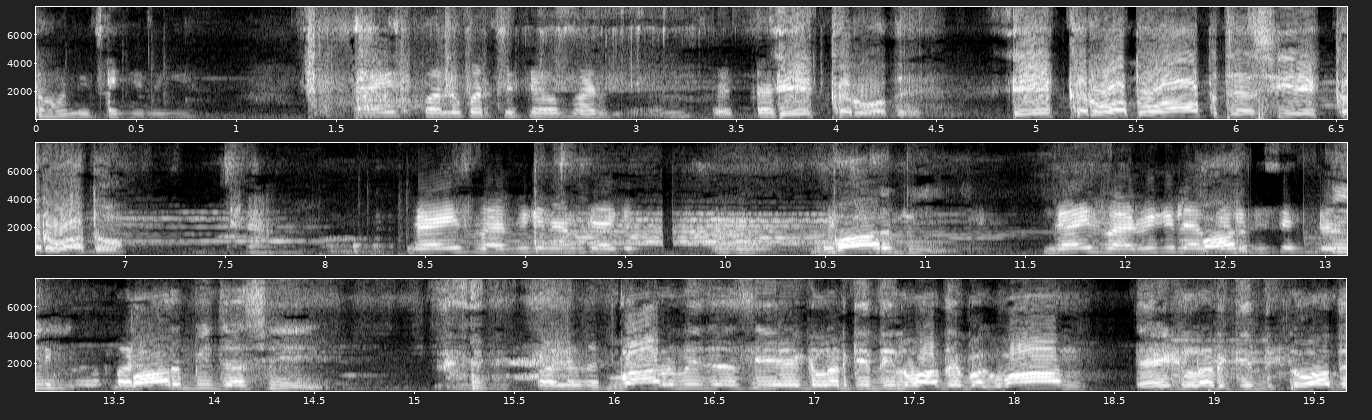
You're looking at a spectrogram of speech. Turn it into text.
तो होनी चाहिए नहीं है फॉलो करते जाओ एक करवा दे। एक करवा दो आप जैसी एक करवा दो। अच्छा। गाइस बारबी के नाम के आगे बारबी गाइस बारबी के नाम बारबी बारबी जैसी। बारबी जैसी एक लड़की दिलवा दे भगवान। एक लड़की दिलवा दे।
